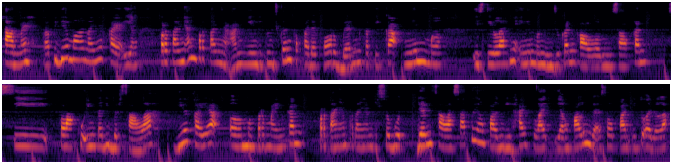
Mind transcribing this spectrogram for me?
aneh tapi dia malah nanya kayak yang pertanyaan-pertanyaan yang ditunjukkan kepada korban ketika ingin me- istilahnya ingin menunjukkan kalau misalkan si pelaku ini tadi bersalah dia kayak eh, mempermainkan pertanyaan-pertanyaan tersebut. Dan salah satu yang paling di highlight yang paling nggak sopan itu adalah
